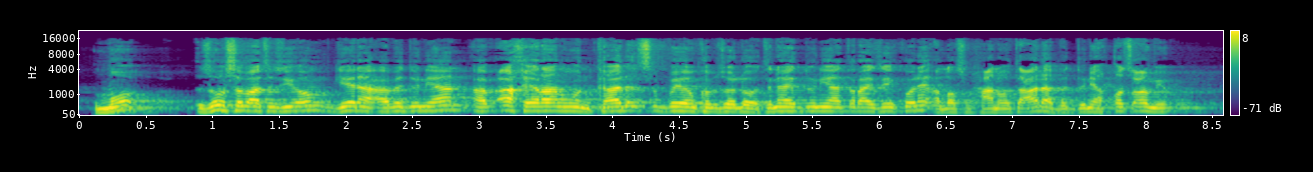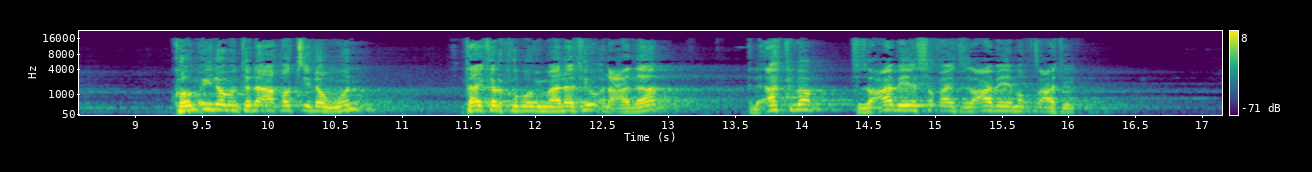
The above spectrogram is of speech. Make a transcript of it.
እሞ እዞም ሰባት እዚኦም ጌና ኣብ ኣዱንያን ኣብ ኣኼራን እውን ካልእ ፅበዮም ከም ዘሎ እቲ ናይ ኣዱንያ ጥራይ ዘይኮነ ኣላ ስብሓን ወተዓላ ኣብ ኣዱንያ ክቐፅዖም እዩ ከምኡ ኢሎም እንተ ደኣ ቐፂሎም እውን እንታይ ከርክቦም እዩ ማለት እዩ ኣልዓዛብ ኣክበር እቲ ዝዓበየ ስቓይ እቲ ዝዓበየ መቕፃዕቲ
